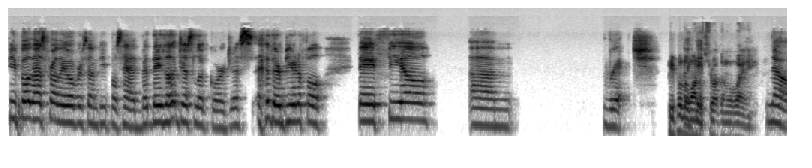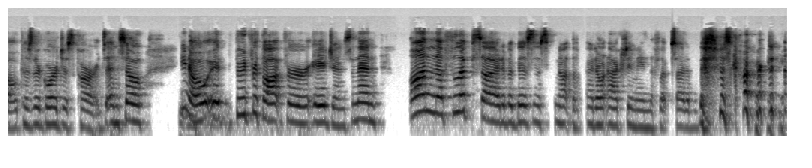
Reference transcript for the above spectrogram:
People, that's probably over some people's head, but they look, just look gorgeous. They're beautiful. They feel um, rich. People don't Like want to throw them away. No, because they're gorgeous cards. And so, you Mhm. know, it, food for thought for agents. And then on the flip side of a business, not the, I don't actually mean the flip side of a business card,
